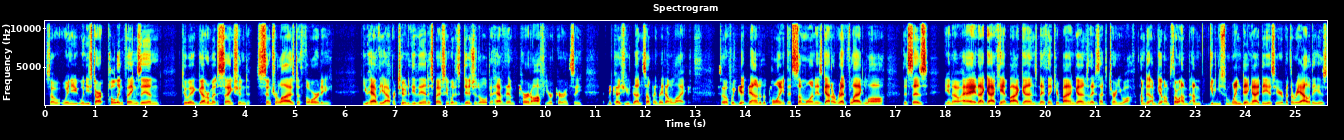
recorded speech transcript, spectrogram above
So when you when you start pulling things in to a government sanctioned centralized authority, you have the opportunity then, especially when it's digital, to have them turn off your currency because you've done something they don't like. So if we get down to the point that someone has got a red flag law that says, you know, hey, that guy can't buy guns, and they think you're buying guns, and they decide to turn you off. I'm I'm I'm throwing I'm, I'm giving you some wingding ideas here, but the reality is,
